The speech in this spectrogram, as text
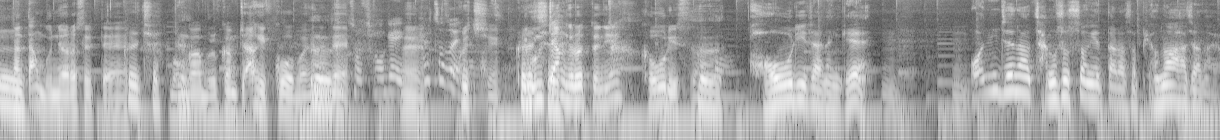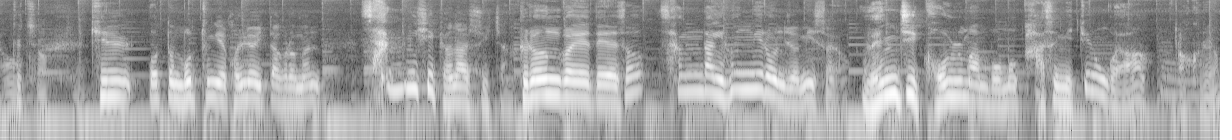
음. 난딱 문 열었을 때 그렇지. 뭔가 물감 쫙 있고 뭐 했는데 저 저게 이렇게 네. 펼쳐져 있는 그렇지. 거지. 그렇지. 문쫙 열었더니 거울이 있어. 어, 거울이라는 게 음. 음. 언제나 장수성에 따라서 변화하잖아요. 그렇죠. 길 어떤 모퉁이에 걸려 있다 그러면 상시 변할 수 있잖아. 그런 거에 대해서 상당히 흥미로운 점이 있어요. 왠지 거울만 보면 가슴이 뛰는 거야. 아 그래요?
